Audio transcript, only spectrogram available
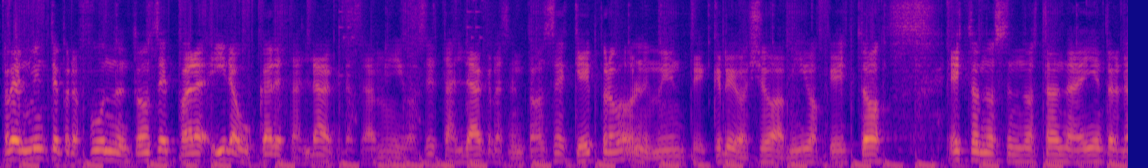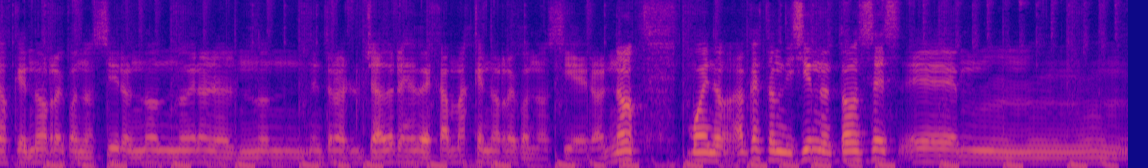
realmente profundo entonces para ir a buscar estas lacras, amigos, estas lacras entonces que probablemente, creo yo, amigos, que esto, esto no, no están ahí entre los que no reconocieron, no, no eran entre los luchadores de Hamas que no reconocieron, ¿no? Bueno, acá están diciendo entonces em,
